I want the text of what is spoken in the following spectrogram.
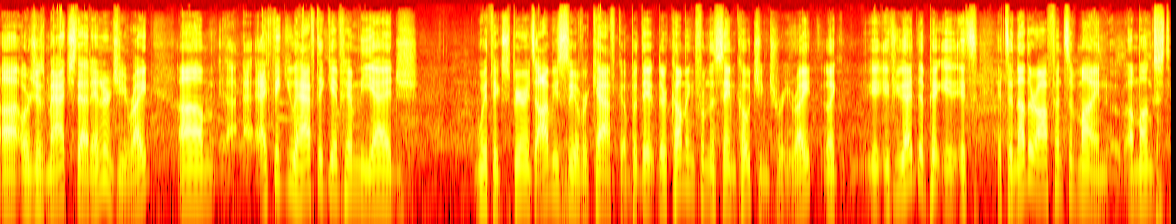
uh, or just match that energy? Right. Um, I, I think you have to give him the edge with experience, obviously over Kafka, but they, they're coming from the same coaching tree, right? Like if you had to pick, it's it's another offensive mind amongst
